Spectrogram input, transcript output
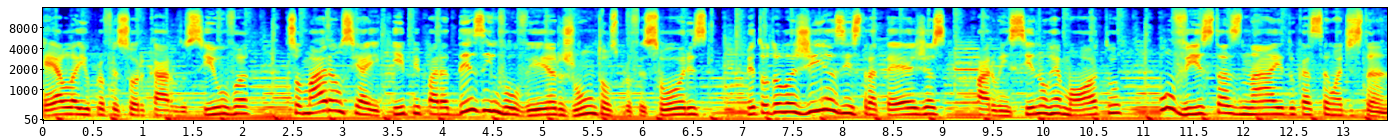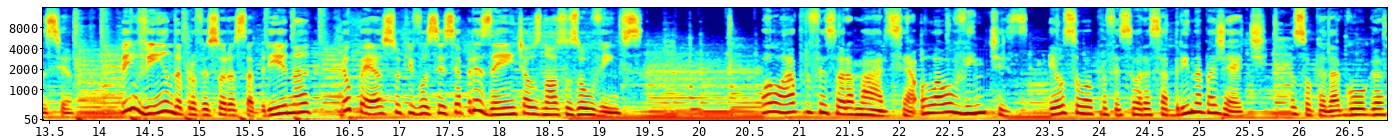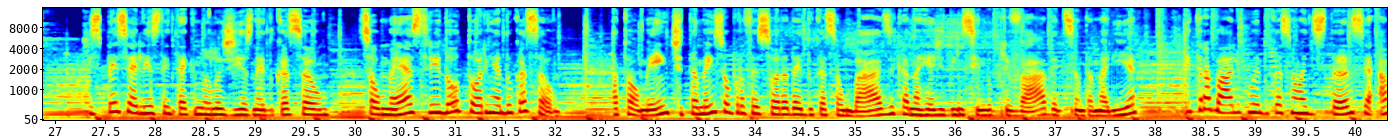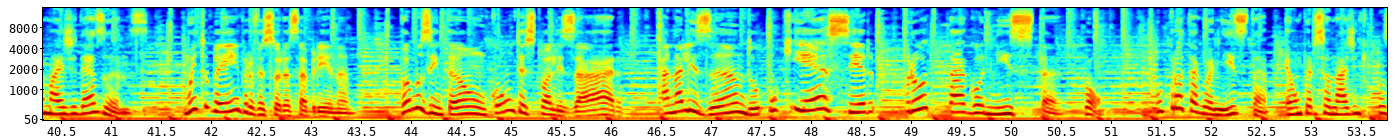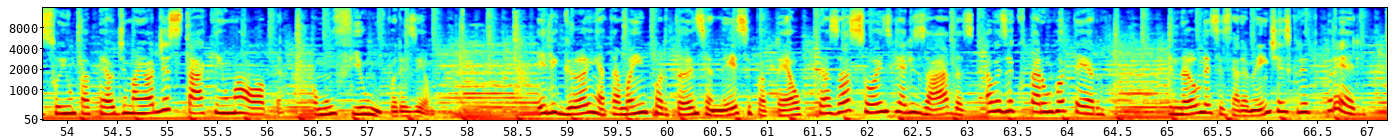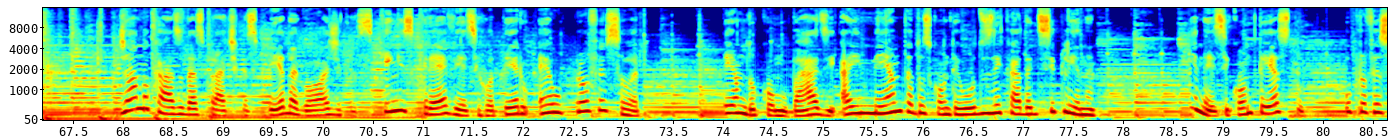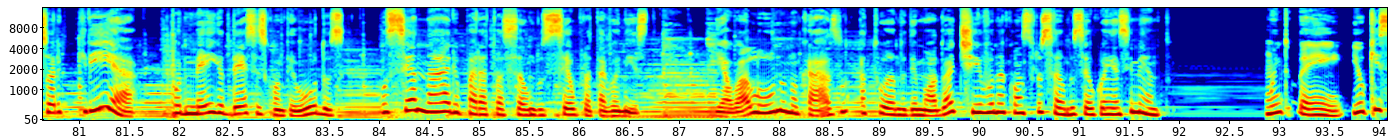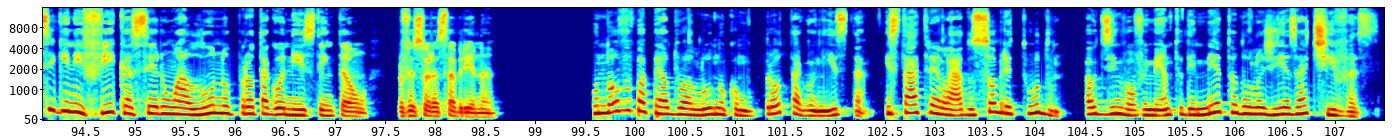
Ela e o professor Carlos Silva somaram-se à equipe para desenvolver, junto aos professores, metodologias e estratégias para o ensino remoto com vistas na educação à distância. Bem-vinda, professora Sabrina. Eu peço que você se apresente aos nossos ouvintes. Olá, professora Márcia. Olá, ouvintes. Eu sou a professora Sabrina Bagete. Eu sou pedagoga, especialista em tecnologias na educação, sou mestre e doutora em educação. Atualmente, também sou professora da educação básica na rede de ensino privada de Santa Maria e trabalho com educação à distância há mais de 10 anos. Muito bem, professora Sabrina. Vamos então contextualizar analisando o que é ser protagonista. Bom, o protagonista é um personagem que possui um papel de maior destaque em uma obra, como um filme, por exemplo. Ele ganha tamanha importância nesse papel pelas ações realizadas ao executar um roteiro, que não necessariamente é escrito por ele. Já no caso das práticas pedagógicas, quem escreve esse roteiro é o professor, tendo como base a ementa dos conteúdos de cada disciplina. E nesse contexto, o professor cria, por meio desses conteúdos, o cenário para a atuação do seu protagonista. E é o aluno, no caso, atuando de modo ativo na construção do seu conhecimento. Muito bem. E o que significa ser um aluno protagonista, então? Professora Sabrina? O novo papel do aluno como protagonista está atrelado, sobretudo, ao desenvolvimento de metodologias ativas.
